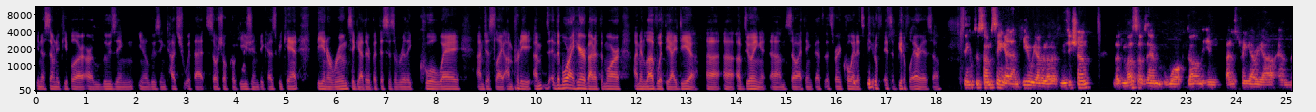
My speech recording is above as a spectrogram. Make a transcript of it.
you know, so many people are, are losing you know losing touch with that social cohesion because we can't be in a room together. But this is a really cool way I'm just like I'm pretty. I'm the more I hear about it, the more I'm in love with the idea uh, uh, of doing it. Um, so I think that's that's very cool, and it's beautiful. It's a beautiful area. So think to something, and I'm here. We have a lot of musicians, but most of them work down in Palm Spring area and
